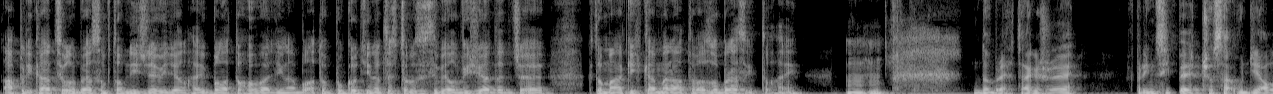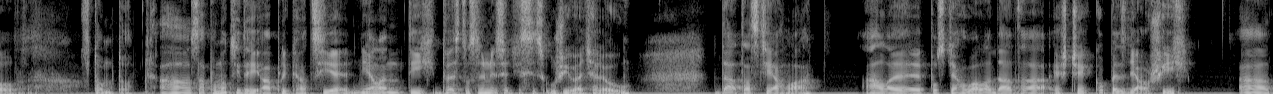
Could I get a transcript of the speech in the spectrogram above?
aplikáciu, lebo ja som v tom nič nevidel. Hej, bola to hovadina, bola to pukotina, cez ktorú si si vedel vyžiadať, že kto má akých kamarátov a zobrazí to, hej. Mhm. Dobre, takže v princípe, čo sa udialo v tomto? A za pomoci tej aplikácie nielen tých 270 tisíc užívateľov dáta stiahla, ale posťahovala dáta ešte kopec ďalších a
